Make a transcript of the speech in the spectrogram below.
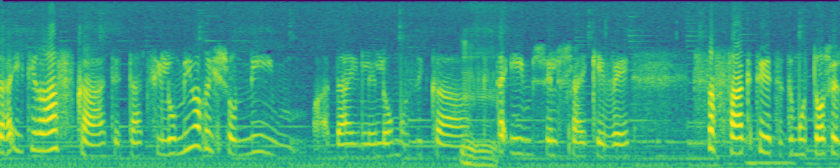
ראיתי רפקת, את הצילומים הראשונים, עדיין ללא מוזיקה. קטעים של שייקה, וספגתי את דמותו של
